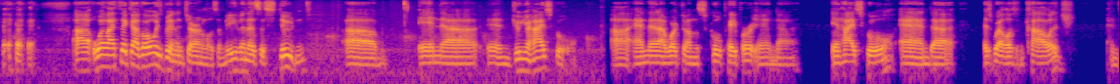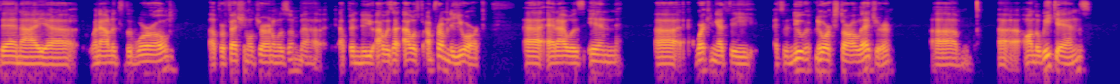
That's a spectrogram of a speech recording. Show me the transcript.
uh, well, I think I've always been in journalism, even as a student um, in uh, in junior high school, uh, and then I worked on the school paper in uh, in high school and uh, as well as in college, and then I went out into the world of professional journalism up in New. I was I was I'm from New York, and I was in working at the at the Newark Star Ledger um, uh, on the weekends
